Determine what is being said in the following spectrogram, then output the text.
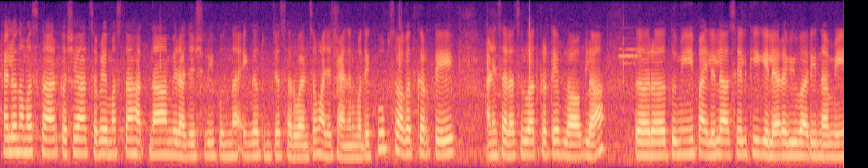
हॅलो नमस्कार. कसे आहात? सगळे मस्त आहात ना? मी राजश्री. पुन्हा एकदा तुमच्या सर्वांचं माझ्या चॅनलमध्ये खूप स्वागत करते आणि चला सुरुवात करते व्लॉगला तर तुम्ही पाहिलेलं असेल की गेल्या रविवारी ना मी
